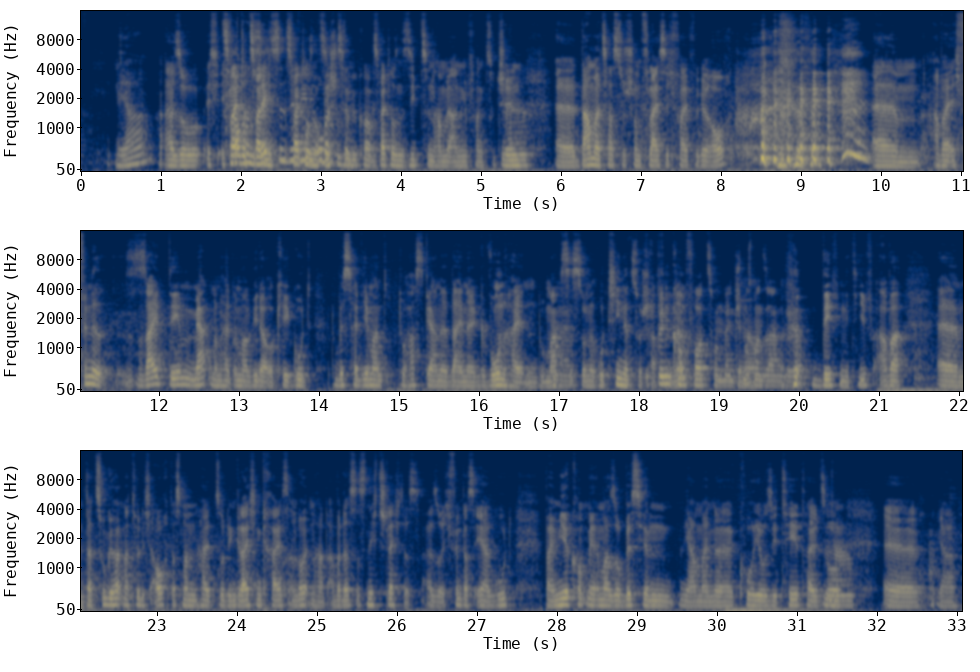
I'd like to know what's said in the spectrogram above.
Ja, also ich, ich 2016 glaube, sind wir in die Oberstufe gekommen. 2017 haben wir angefangen zu chillen. Äh, damals hast du schon fleißig Pfeife geraucht. ähm, aber ich finde, seitdem merkt man halt immer wieder, okay, gut, du bist halt jemand, du hast gerne deine Gewohnheiten, du magst Ja. es, so eine Routine zu schaffen. Ich bin ein ne? Komfortzone-Mensch, muss Genau. man sagen. Definitiv, aber ähm, dazu gehört natürlich auch, dass man halt so den gleichen Kreis an Leuten hat, aber das ist nichts Schlechtes. Also ich finde das eher gut. Bei mir kommt mir immer so ein bisschen, ja, meine Kuriosität halt so, Ja. äh, ja,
